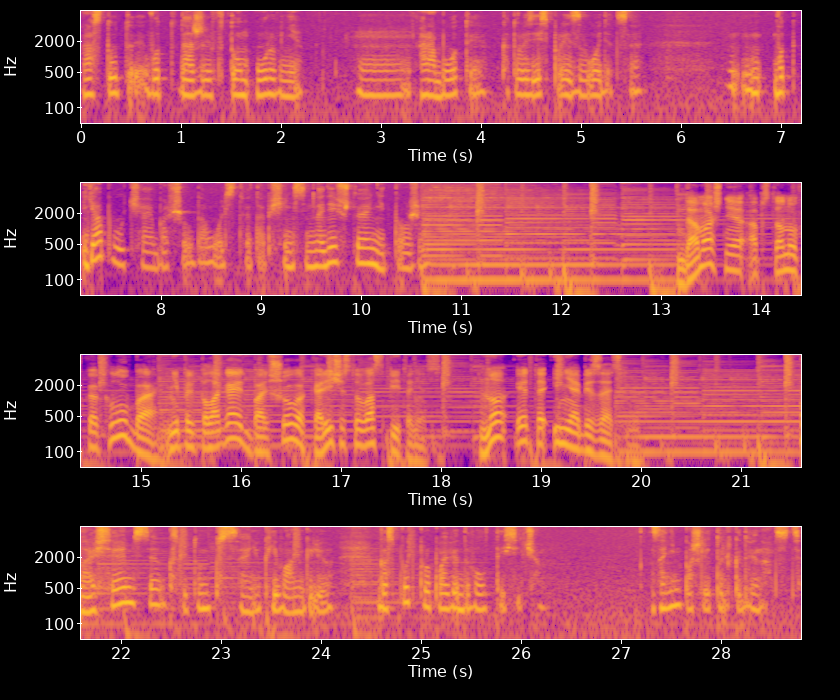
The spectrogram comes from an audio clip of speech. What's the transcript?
растут вот даже в том уровне, работы, которые здесь производятся. Вот я получаю большое удовольствие от общения с ними. Надеюсь, что и они тоже. Домашняя обстановка клуба не предполагает большого количества воспитанниц, но это и не обязательно. Возвращаемся к Святому Писанию, к Евангелию. Господь проповедовал тысячам. За ним пошли только двенадцать.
